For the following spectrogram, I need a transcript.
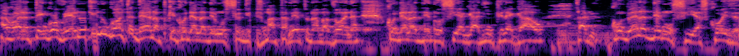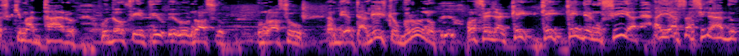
Agora, tem governo que não gosta dela, porque quando ela denuncia o desmatamento na Amazônia, quando ela denuncia garimpo ilegal, sabe? Quando ela denuncia as coisas que mataram o Dom Filipe e o nosso, o nosso ambientalista, o Bruno, ou seja, quem, quem, quem denuncia, aí é assassinado.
